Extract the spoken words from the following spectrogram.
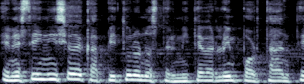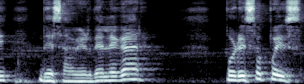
En este inicio de capítulo nos permite ver lo importante de saber delegar. Por eso pues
